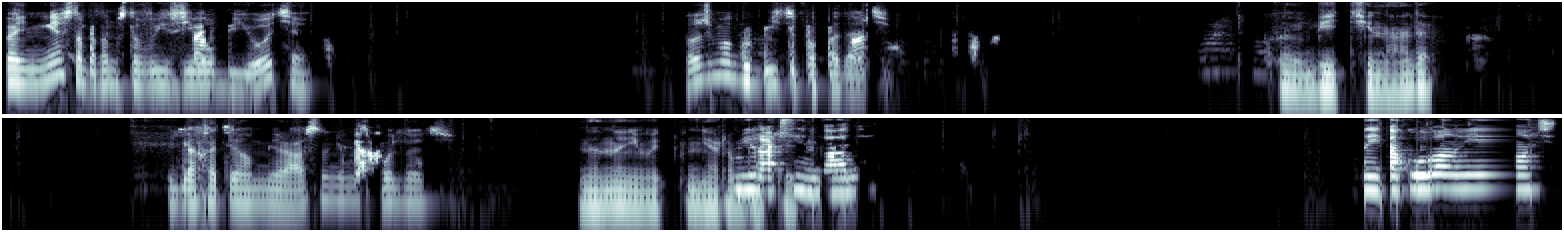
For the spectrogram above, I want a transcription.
Конечно, потому что вы из его бьете. Тоже могу бить и попадать. Э, Бить и надо. Я хотел мираж на нем использовать. Да на него это не Мираж не работает. надо. Он и так урона не носит.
